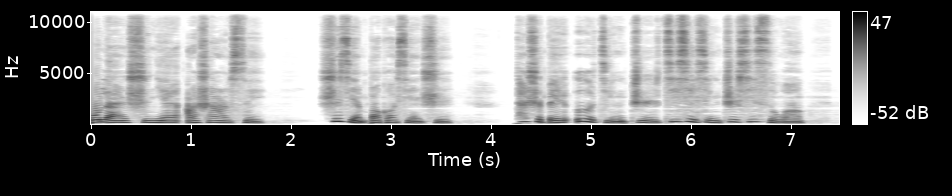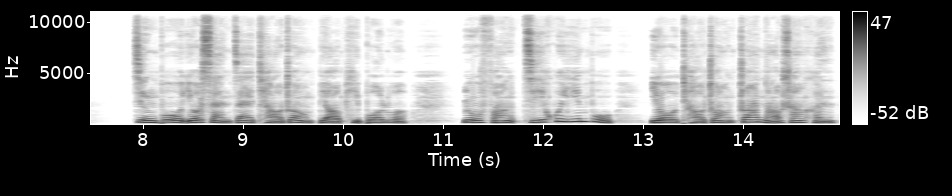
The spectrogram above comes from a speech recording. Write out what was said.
吴兰时年二十二岁，尸检报告显示，她是被扼颈致机械性窒息死亡，颈部有散在条状表皮剥落，乳房及会阴部有条状抓挠伤痕，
